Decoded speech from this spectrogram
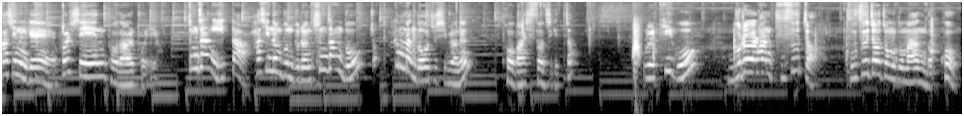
하시는 게 훨씬 더 나을 거예요. 춘장이 있다 하시는 분들은 춘장도 조금만 넣어주시면 더 맛있어지겠죠? 불을 켜고 물을 한 두 수저 두 수저 정도만 넣고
